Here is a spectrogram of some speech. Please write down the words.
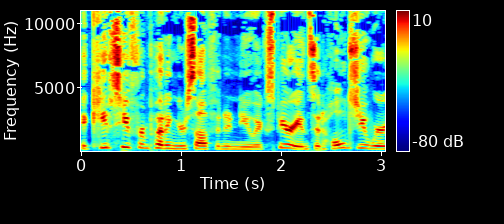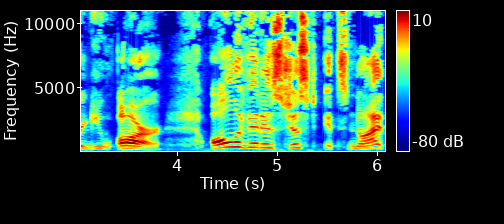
It keeps you from putting yourself in a new experience. It holds you where you are. All of it is just, it's not,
